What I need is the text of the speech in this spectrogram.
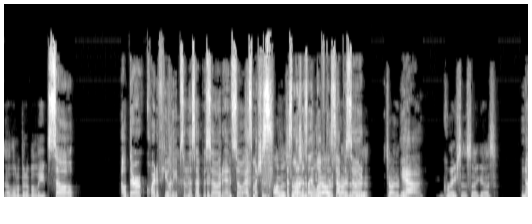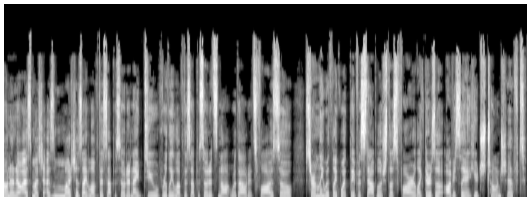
a little bit of a leap? So, oh, there are quite a few leaps in this episode, and so as much as I was as much as to I be, love yeah, I was this trying to episode, be trying to be yeah, gracious, I guess. No, no, no. As much as much as I love this episode, and I do really love this episode, it's not without its flaws. So certainly with like what they've established thus far, like there's a obviously a huge tone shift,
